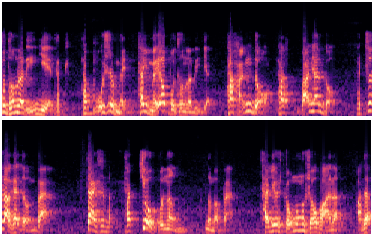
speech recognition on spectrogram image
不同的理解，他他不是没，他也没有不同的理解，他很懂，他完全懂，他知道该怎么办，但是呢，他就不能那么办，他就种种手法呢，把他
